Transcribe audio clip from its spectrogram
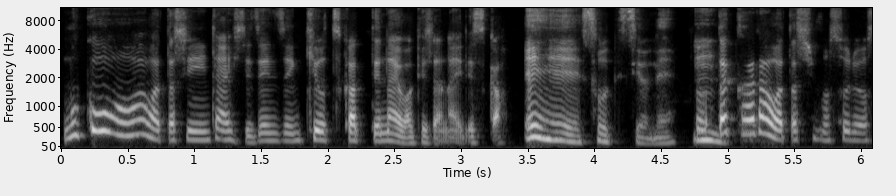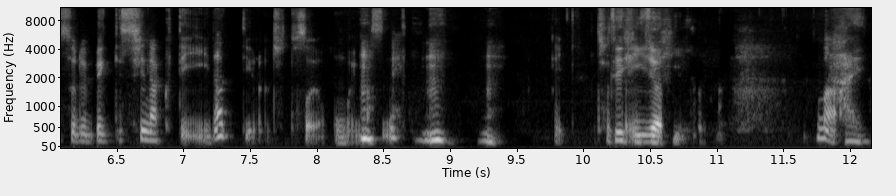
う向こうは私に対して全然気を使ってないわけじゃないですか。ええええそうですよね。うんだから私もそれをするべきしなくていいなっていうのはちょっとそう思いますね。うんうんはい、ちょっぜと以上ひぜひ。まあ、はい。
